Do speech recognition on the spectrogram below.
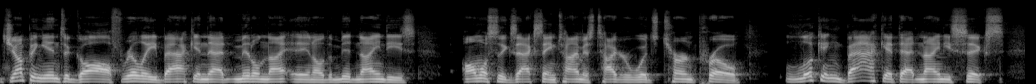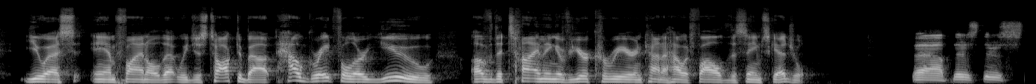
jumping into golf really back in that middle ni- you know the mid 90s almost the exact same time as Tiger Woods turned pro looking back at that 96 US AM final that we just talked about, how grateful are you of the timing of your career and kind of how it followed the same schedule? Yeah, there's there's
